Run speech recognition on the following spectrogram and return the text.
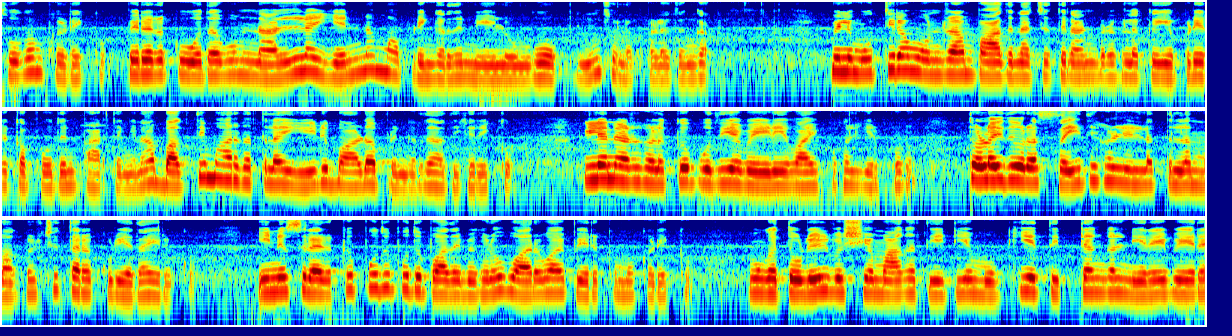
சுகம் கிடைக்கும். பிறருக்கு உதவும் நல்ல எண்ணம் அப்படிங்கிறது மேலோங்கும் அப்படின்னு சொல்லப்படுதுங்க. மேலும் உத்திரம் ஒன்றாம் பாத நட்சத்திர நண்பர்களுக்கு எப்படி இருக்க போகுதுன்னு பார்த்தீங்கன்னா பக்தி மார்க்கத்தில் ஈடுபாடு அப்படிங்கிறது அதிகரிக்கும். இளைஞர்களுக்கு புதிய வேலை வாய்ப்புகள் ஏற்படும். தொலைதூர செய்திகள் இல்லத்தில் மகிழ்ச்சி தரக்கூடியதாக இருக்கும். இன்னும் சிலருக்கு புது புது பதவிகளும் வருவாய் பெருக்கமும் கிடைக்கும். உங்கள் தொழில் விஷயமாக தீட்டிய முக்கிய திட்டங்கள் நிறைவேற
